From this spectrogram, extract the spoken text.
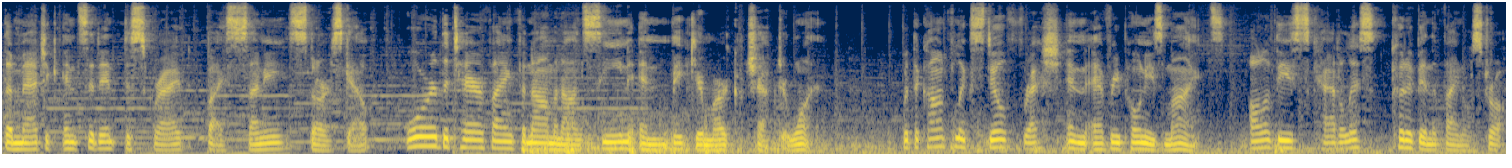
the magic incident described by Sunny Starscout, or the terrifying phenomenon seen in Make Your Mark Chapter 1 with the conflict still fresh in every pony's minds. All of these catalysts could have been the final straw.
